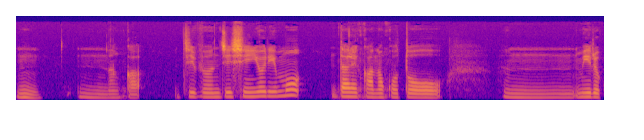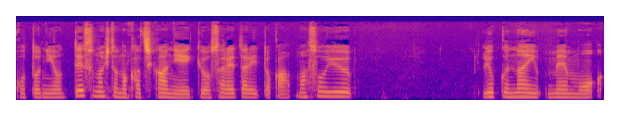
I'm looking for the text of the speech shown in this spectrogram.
うん、うん、なんか自分自身よりも誰かのことをうん見ることによってその人の価値観に影響されたりとか、まあ、そういう良くない面も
